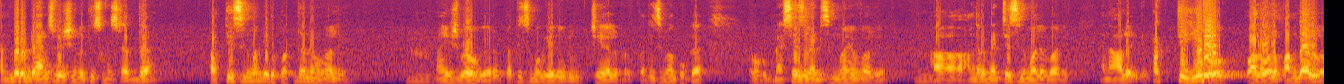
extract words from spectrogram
అందరూ డాన్స్ విషయంలో తీసుకున్న శ్రద్ధ ప్రతి సినిమాకి ఏదో కొత్తదనం ఇవ్వాలి. మహేష్ బాబు గారు ప్రతి సినిమాకి ఏదో ఒక లుక్ చేయాలి. ప్రతి సినిమాకి ఒక ఒక మెసేజ్ లాంటి సినిమా ఇవ్వాలి. ఆ, అందరికి నచ్చే సినిమాలు ఇవ్వాలి. అని ఆలో ప్రతి హీరో వాళ్ళ వాళ్ళ పందాల్లో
